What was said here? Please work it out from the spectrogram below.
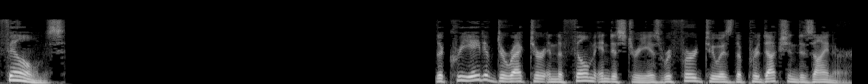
Films The creative director in the film industry is referred to as the production designer.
